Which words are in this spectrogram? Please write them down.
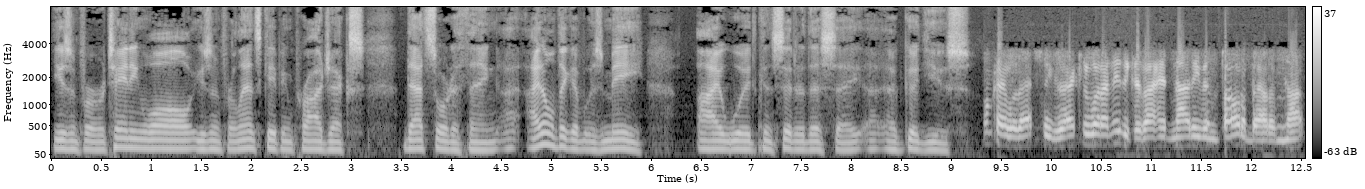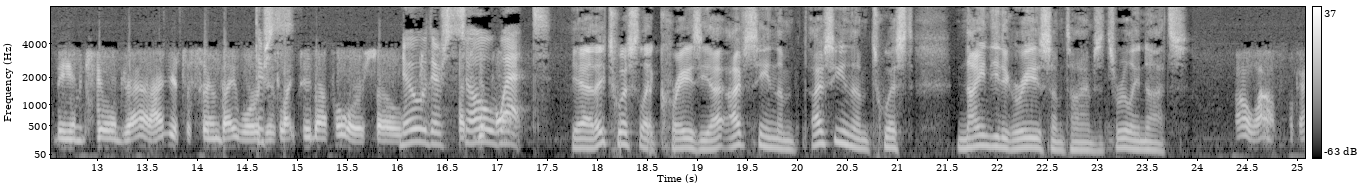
use them for a retaining wall, use them for landscaping projects, that sort of thing. I, I don't think if it was me, I would consider this a, a, a good use. Okay, well, that's exactly what I needed because I had not even thought about them not being kiln dried. I just assumed they were There's- just like 2 by 4s So No, they're so wet. Yeah, they twist like crazy. I, I've seen them. I've seen them twist ninety degrees sometimes. It's really nuts. Oh, wow. Okay.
